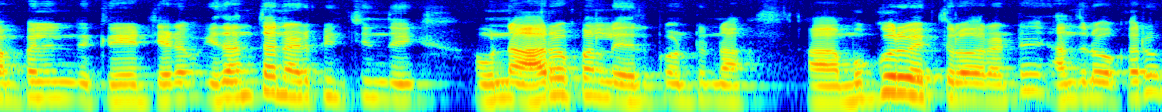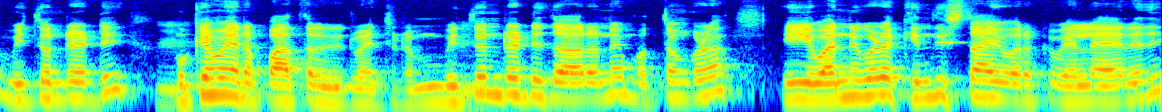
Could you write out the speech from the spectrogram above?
కంపెనీని క్రియేట్ చేయడం ఇదంతా నడిపించింది ఉన్న ఆరోపణలు ఎదుర్కొంటున్న ఆ, ముగ్గురు వ్యక్తులు ఎవరంటే అందులో ఒకరు మిథున్ రెడ్డి ముఖ్యమైన పాత్ర నిర్వహించడం. మిథున్ రెడ్డి ద్వారానే మొత్తం కూడా ఇవన్నీ కూడా కింది స్థాయి వరకు వెళ్ళాయనేది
